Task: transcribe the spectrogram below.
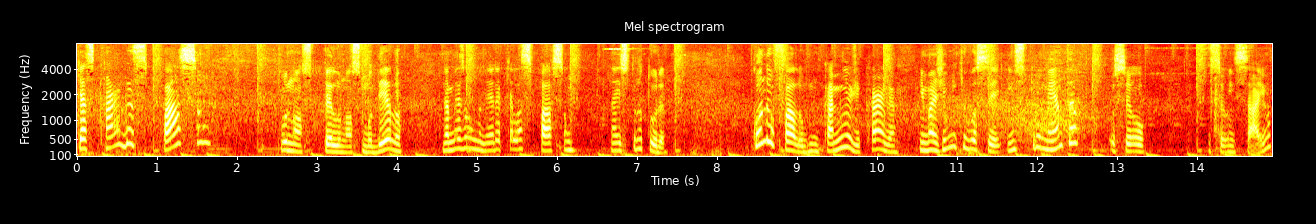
que as cargas passam nosso, pelo nosso modelo da mesma maneira que elas passam na estrutura. Quando eu falo um caminho de carga, imagine que você instrumenta o seu, o seu ensaio,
